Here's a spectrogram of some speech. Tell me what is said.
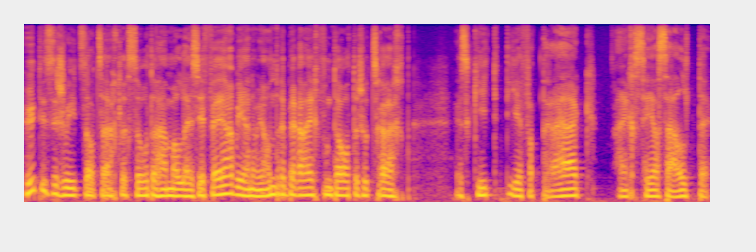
Heute ist es in der Schweiz tatsächlich so, da haben wir laissez-faire, wie auch in anderen Bereichen des Datenschutzrechts. Es gibt diese Verträge eigentlich sehr selten.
